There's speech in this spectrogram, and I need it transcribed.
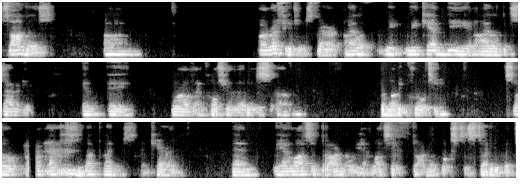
sanghas um, are refuges. They're island. We, we can be an island of sanity in a world and culture that is um, promoting cruelty. So our practice is about kindness and caring. And we have lots of Dharma, we have lots of Dharma books to study, but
